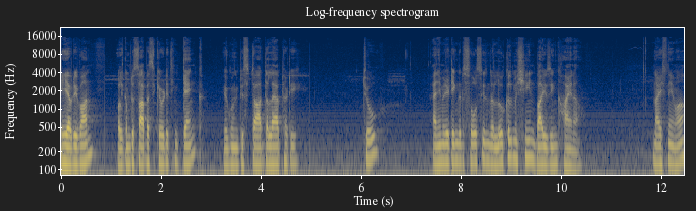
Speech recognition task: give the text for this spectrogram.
Hey everyone, welcome to Cybersecurity Think Tank. We're going to start the lab 32 enumerating the resources in the local machine by using Hyena. Nice name, huh?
